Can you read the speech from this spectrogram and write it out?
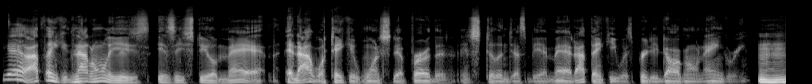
Yeah, I think not only is is he still mad, and I will take it one step further and still in just being mad. I think he was pretty doggone angry. Mm-hmm.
